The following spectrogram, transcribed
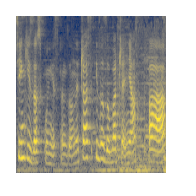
Dzięki za wspólnie spędzony czas i do zobaczenia. Pa!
